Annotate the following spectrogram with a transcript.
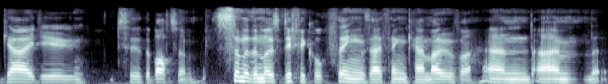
guide you to the bottom. Some of the most difficult things I think I'm over, and I'm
